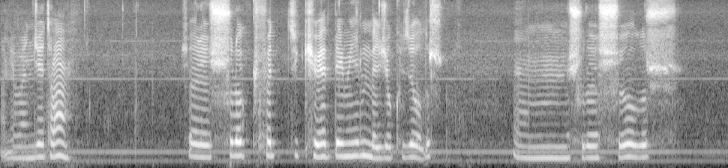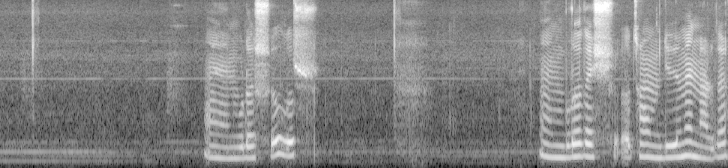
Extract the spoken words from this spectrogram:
Banyo bence tamam. Şöyle şura küvet, küvet demeyelim de jacuzzi olur. Hmm, şura şu olur. Aynen burası olur. Hmm, burada şu tamam düğme nerede?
